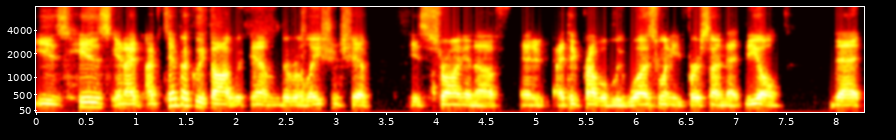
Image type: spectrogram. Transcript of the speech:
is his, and I, I've typically thought with him, the relationship is strong enough, and it, I think probably was when he first signed that deal, that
